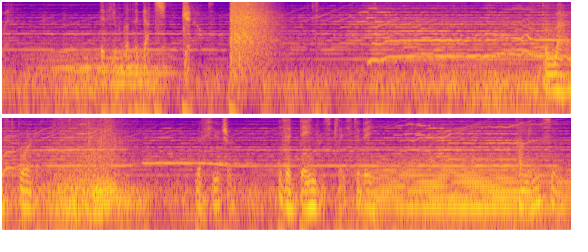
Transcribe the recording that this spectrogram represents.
with. If you've got the guts. Get out. The last border. The future is a dangerous place to be. Coming soon.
